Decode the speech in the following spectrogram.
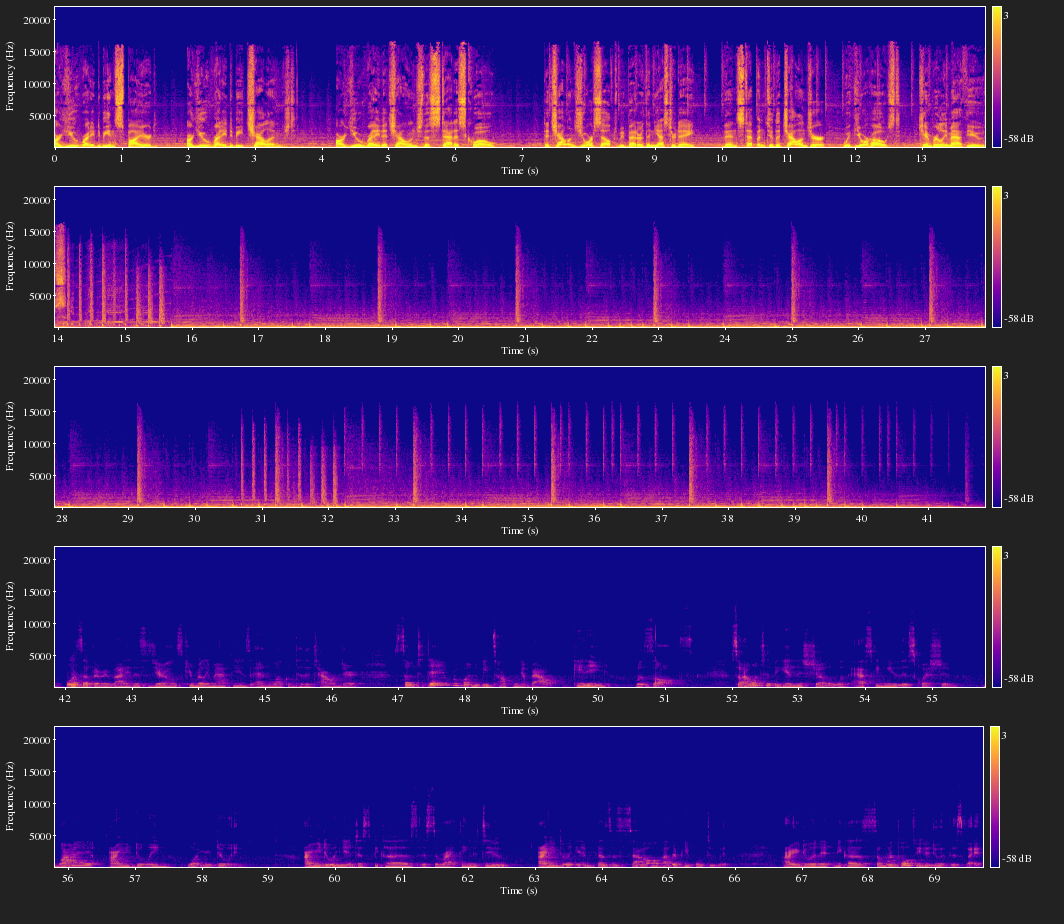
Are you ready to be inspired? Are you ready to be challenged? Are you ready to challenge the status quo? To challenge yourself to be better than yesterday, then step into the challenger with your host, Kimberly Matthews. This question Why are you doing what you're doing? Are you doing it just because it's the right thing to do? Are you doing it because this is how other people do it? Are you doing it because someone told you to do it this way?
